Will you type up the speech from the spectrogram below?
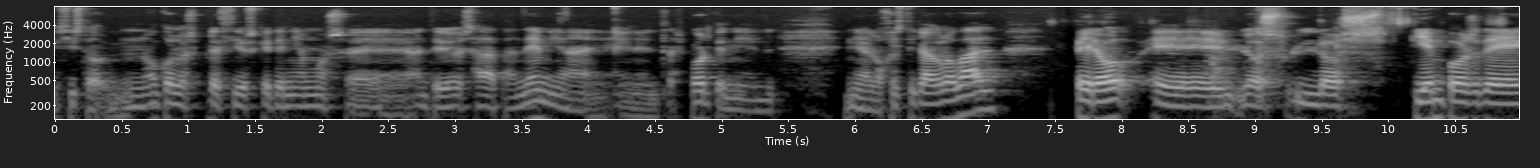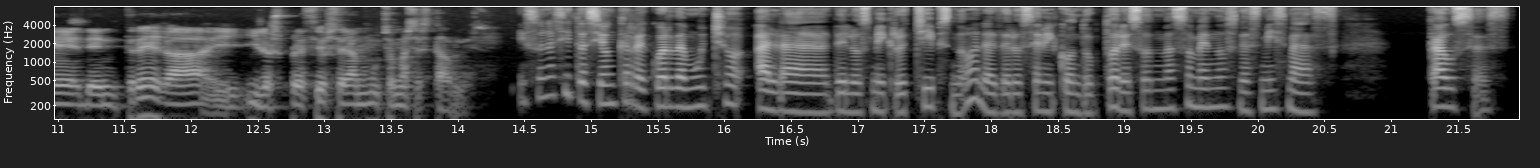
insisto, no con los precios que teníamos eh, anteriores a la pandemia en, el transporte ni en la logística global, pero eh, los, tiempos de, entrega y, los precios serán mucho más estables. Es una situación que recuerda mucho a la de los microchips, ¿no? La de los semiconductores. Son más o menos las mismas causas.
